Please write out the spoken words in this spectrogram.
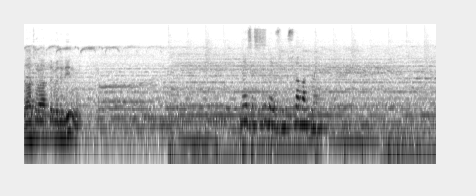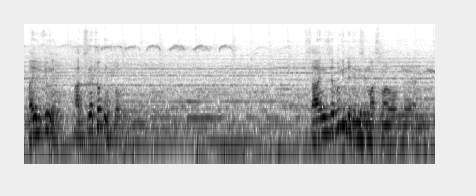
Zaten hayatta böyle değil mi? Neyse sizi de üzün kusura bakmayın. Hayır üzülmedim. Aksine çok mutlu oldum. Sayenizde bugün de denizin masmavi olduğunu öğrendim.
